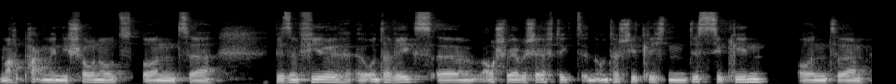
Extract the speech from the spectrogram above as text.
Mach, packen wir in die Show Notes und äh, wir sind viel äh, unterwegs, äh, auch schwer beschäftigt in unterschiedlichen Disziplinen und ähm,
